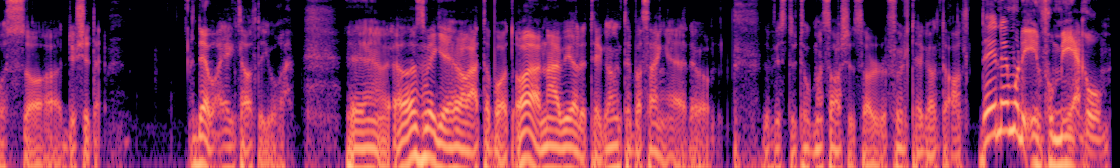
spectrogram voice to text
og så dusjet jeg. Det var egentlig alt jeg gjorde. Og så fikk jeg høre etterpå at å ja, nei, vi hadde tilgang til bassenget. Var, hvis du tok massasje, så hadde du full tilgang til alt. Det, det må du informere om!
